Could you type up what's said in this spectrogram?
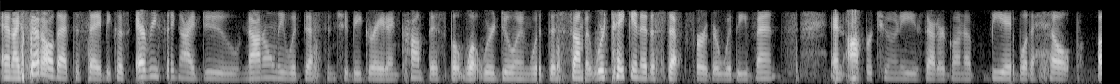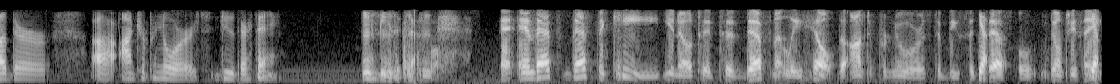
and I said all that to say because everything I do, not only with Destined to Be Great and Compass, but what we're doing with this summit, we're taking it a step further with events and opportunities that are going to be able to help other uh, entrepreneurs do their thing and mm-hmm, be successful. Mm-hmm and that's that's the key, you know, to to definitely help the entrepreneurs to be successful. Yep. Don't you think? Yep.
